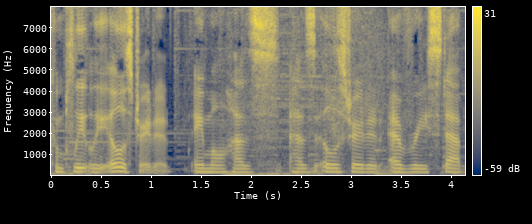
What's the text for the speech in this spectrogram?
completely illustrated. Emil has has illustrated every step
